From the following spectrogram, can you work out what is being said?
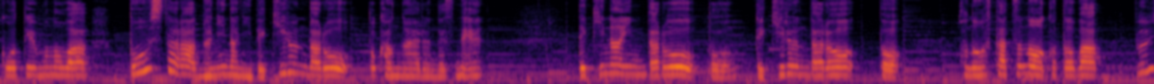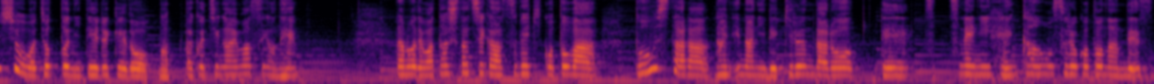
考っていうものはどうしたら何々できるんだろうと考えるんですね。できないんだろうとできるんだろうとこの2つの言葉文章はちょっと似ているけど全く違いますよね。なので私たちがすべきことはどうしたら何々できるんだろうって常に変換をすることなんです。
